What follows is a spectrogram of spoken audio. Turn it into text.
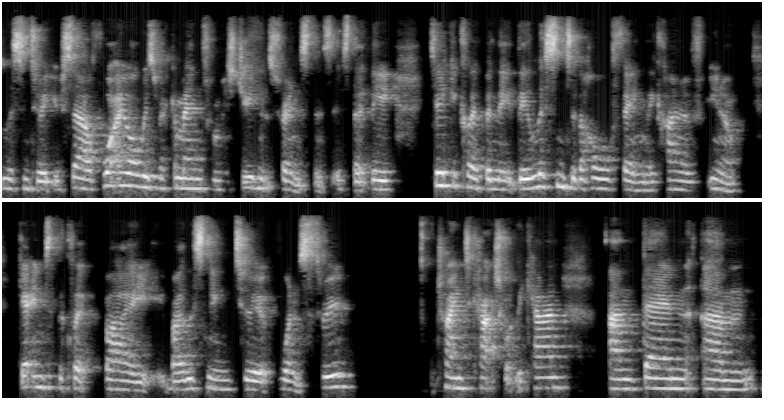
listen to it yourself. What I always recommend for my students, for instance, is that they take a clip and they, they listen to the whole thing. They kind of, you know, get into the clip by, by listening to it once through, trying to catch what they can, and then um,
